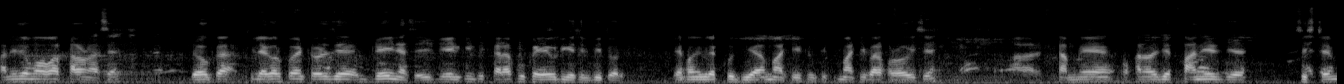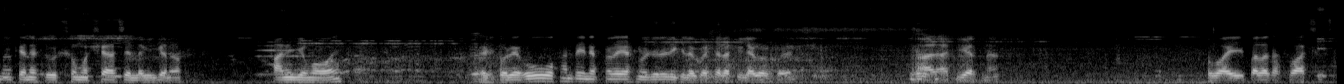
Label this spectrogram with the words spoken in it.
পানি জমা হওয়ার কারণ আছে। দেহকা টিলাগর পয়েন্টের যে ড্রেন আছে, এই ড্রেন কিন্তু সারা ফুকাইয়ে উঠে গেছিল ভিতর। এখন এগুলো খুদিয়া মাটি মাটি বার করা হয়েছে। আর সামনে ওখানে যে পানির যে সিস্টেম এখানে একটু সমস্যা আছে, লাগে কেন পানি জমা হয় এরপরে, ও ওখান থেকে আপনারা এক নজরে দেখিল সারা টিলাগর পয়েন্ট আর আর না। সবাই ভালো থাকবা সুস্থ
